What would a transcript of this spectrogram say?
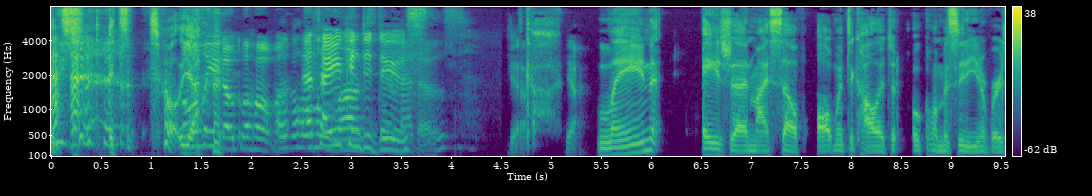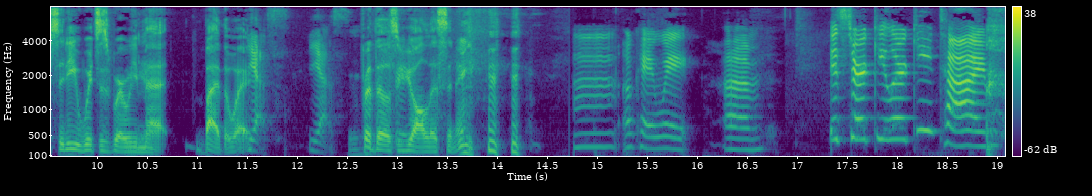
It's it's to- yeah. Only in Oklahoma. Oklahoma That's how you can deduce. meadows. Yeah, yeah. Lane, Asia, and myself all went to college at Oklahoma City University, which is where we met. By the way, Yes, yes. for those of you all listening. Mm, okay, wait. Um, it's turkey lurkey time.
